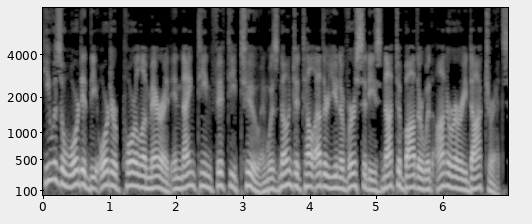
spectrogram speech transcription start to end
He was awarded the Order pour le Mérite in 1952 and was known to tell other universities not to bother with honorary doctorates.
